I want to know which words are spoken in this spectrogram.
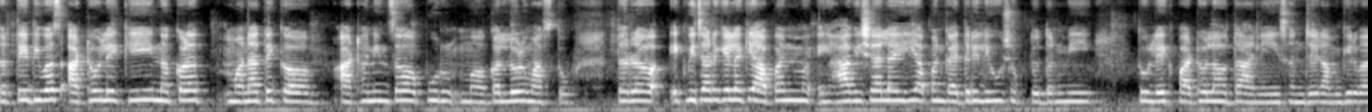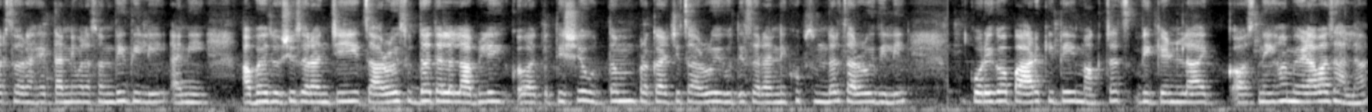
तर ते दिवस आठवले की नकळत मनात एक आठवणींचं पूर म कल्लोळ माजतो तर एक विचार केला की आपण ह्या विषयालाही आपण काहीतरी लिहू शकतो. तर मी तो लेख पाठवला होता आणि संजय रामगिरवार सर आहेत त्यांनी मला संधी दिली आणि अभय जोशी सरांची चारोळीसुद्धा त्याला लाभली. अतिशय उत्तम प्रकारची चारोळी होती सरांनी खूप सुंदर चारोळी दिली. कोरेगाव पार्क इथे मागच्याच विकेंडला एक स्नेह मेळावा झाला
